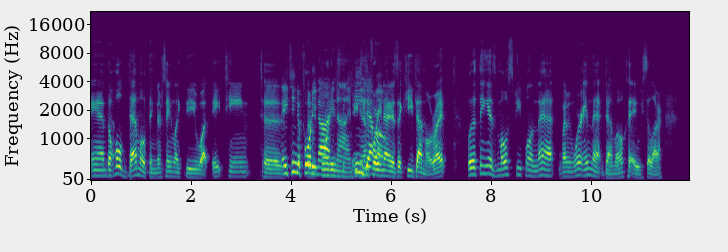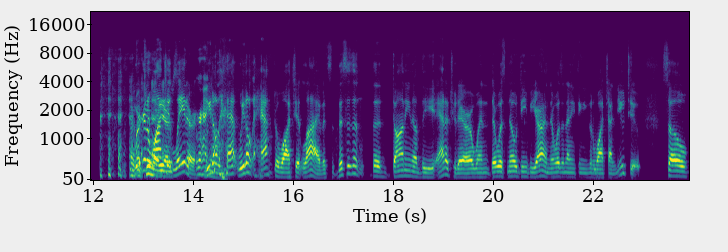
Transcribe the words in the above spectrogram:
And the whole demo thing, they're saying like the what 18 to 18 to 49. 49, is 18 to 49 is a key demo, right? Well, the thing is, most people in that, I mean, we're in that demo. Hey, we still are. We're gonna watch years. it later. We don't on. have we don't have to watch it live. It's this isn't the dawning of the attitude era when there was no DVR and there wasn't anything you could watch on YouTube. So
